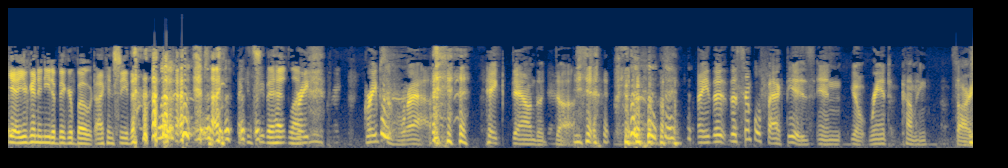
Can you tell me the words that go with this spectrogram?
yeah, you're going to need a bigger boat. I can see that. I, I can see the headline. Great grapes of wrath. Take down the dust. I mean, the the simple fact is, and you know, rant coming. Sorry,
